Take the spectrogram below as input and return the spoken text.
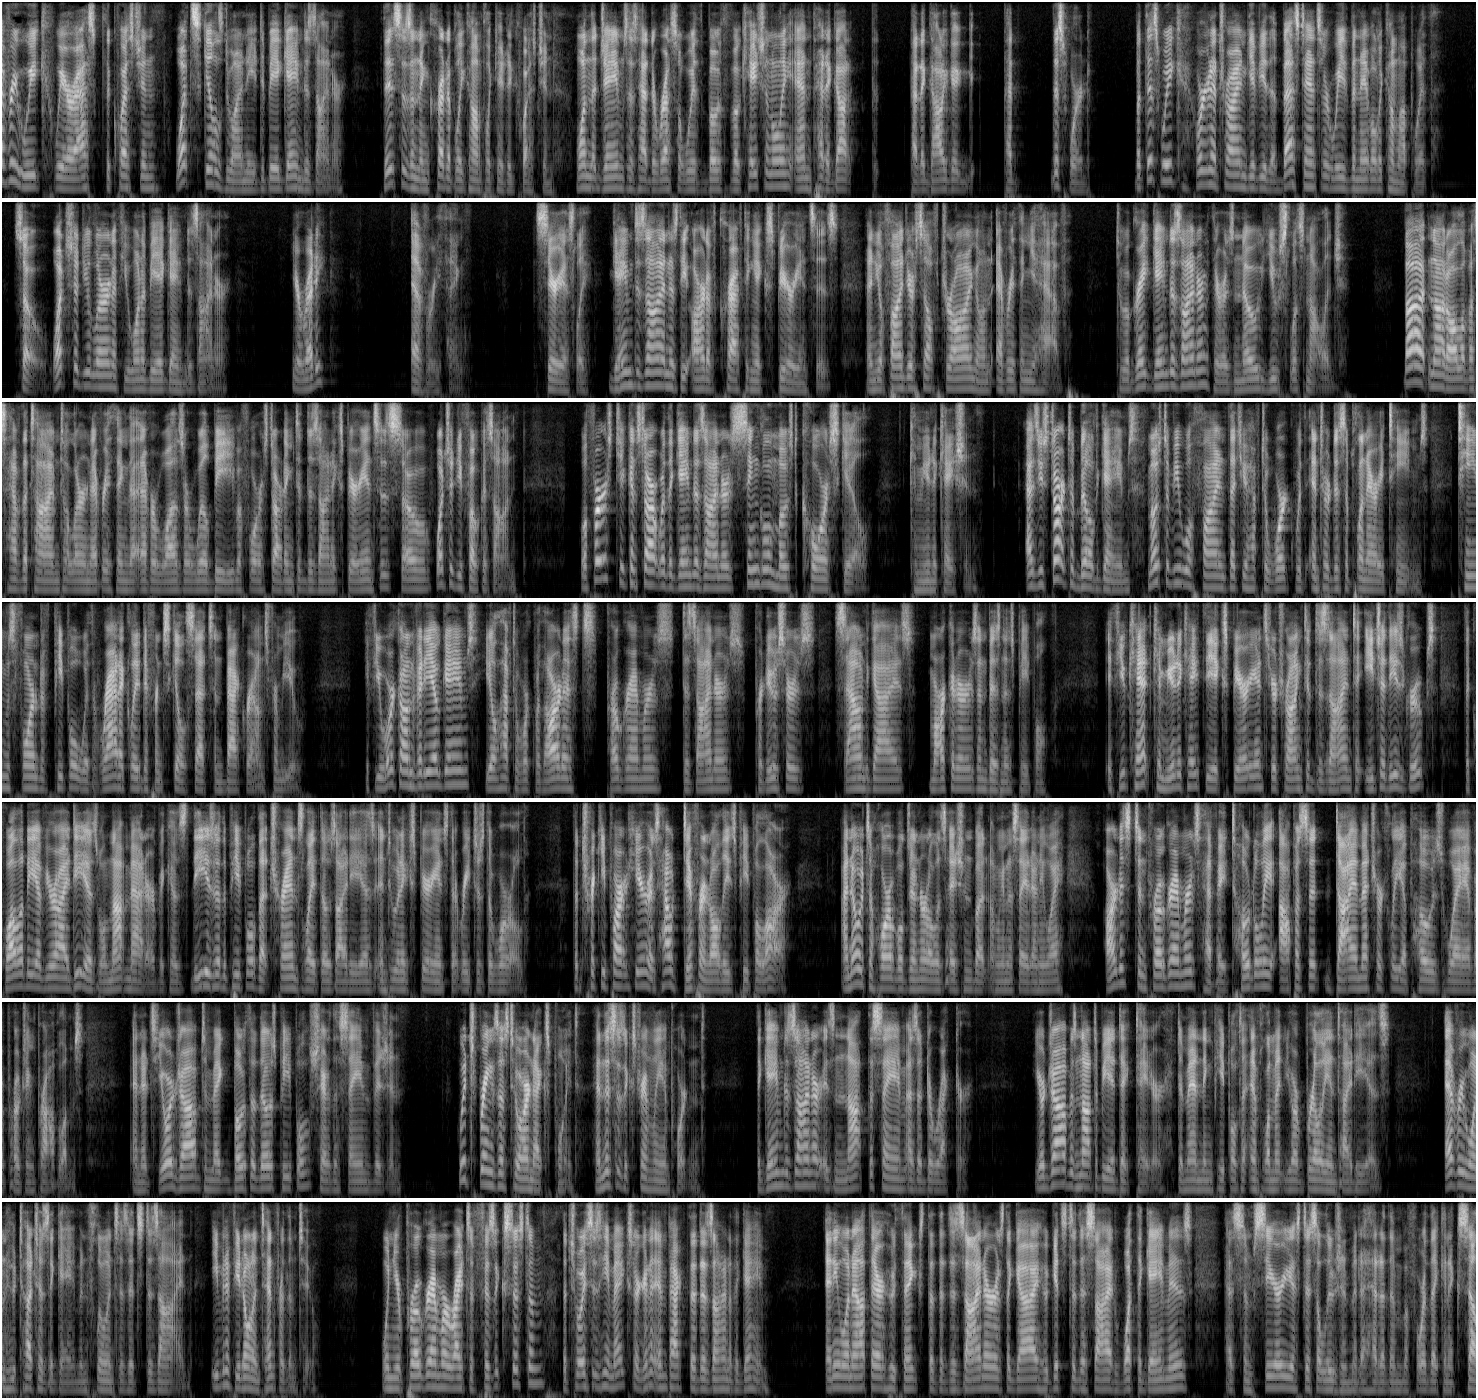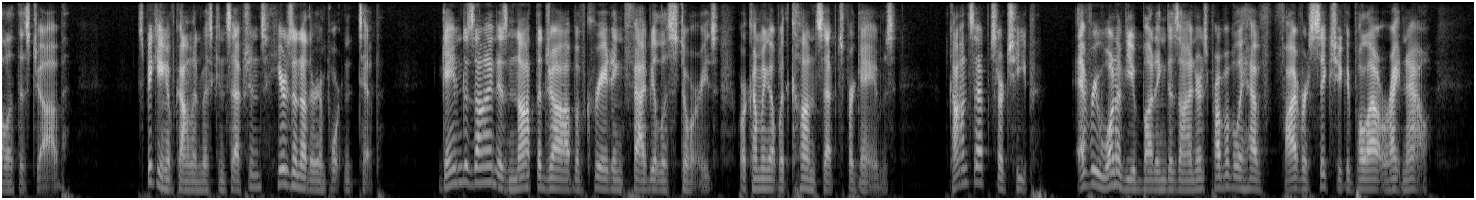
Every week, we are asked the question What skills do I need to be a game designer? This is an incredibly complicated question, one that James has had to wrestle with both vocationally and pedagog. pedagog. Ped, this word. But this week, we're going to try and give you the best answer we've been able to come up with. So, what should you learn if you want to be a game designer? You ready? Everything. Seriously, game design is the art of crafting experiences, and you'll find yourself drawing on everything you have. To a great game designer, there is no useless knowledge. But not all of us have the time to learn everything that ever was or will be before starting to design experiences, so what should you focus on? Well, first, you can start with a game designer's single most core skill communication. As you start to build games, most of you will find that you have to work with interdisciplinary teams, teams formed of people with radically different skill sets and backgrounds from you. If you work on video games, you'll have to work with artists, programmers, designers, producers, sound guys, marketers, and business people. If you can't communicate the experience you're trying to design to each of these groups, the quality of your ideas will not matter because these are the people that translate those ideas into an experience that reaches the world. The tricky part here is how different all these people are. I know it's a horrible generalization, but I'm going to say it anyway. Artists and programmers have a totally opposite, diametrically opposed way of approaching problems, and it's your job to make both of those people share the same vision. Which brings us to our next point, and this is extremely important. The game designer is not the same as a director. Your job is not to be a dictator, demanding people to implement your brilliant ideas. Everyone who touches a game influences its design, even if you don't intend for them to. When your programmer writes a physics system, the choices he makes are going to impact the design of the game. Anyone out there who thinks that the designer is the guy who gets to decide what the game is has some serious disillusionment ahead of them before they can excel at this job. Speaking of common misconceptions, here's another important tip. Game design is not the job of creating fabulous stories or coming up with concepts for games. Concepts are cheap. Every one of you budding designers probably have five or six you could pull out right now.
